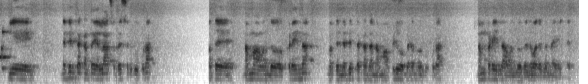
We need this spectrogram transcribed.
ಇಲ್ಲಿ ನೆರೆದಿರ್ತಕ್ಕಂಥ ಎಲ್ಲ ಸದಸ್ಯರಿಗೂ ಕೂಡ ಮತ್ತೆ ನಮ್ಮ ಒಂದು ಕಡೆಯಿಂದ ಮತ್ತೆ ನೆರೆದಿರ್ತಕ್ಕಂಥ ನಮ್ಮ ಪಿಡಿಒ ಡಿ ಒ ಮೇಡಮ್ ಅವ್ರಿಗೂ ಕೂಡ ನಮ್ಮ ಕಡೆಯಿಂದ ಒಂದು ಧನ್ಯವಾದಗಳನ್ನ ಹೇಳ್ತಾ ಇದ್ದೀನಿ.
